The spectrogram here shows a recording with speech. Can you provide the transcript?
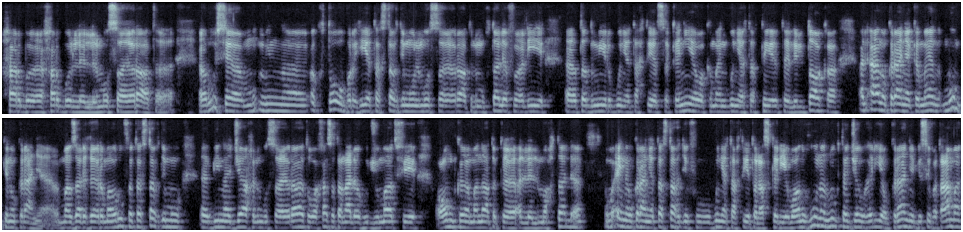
حرب حرب المسيرات. روسيا من أكتوبر هي تستخدم المسيرات المختلفة لتدمير بنية تحتية سكنية وكمان بنية تحتية للطاقة. الآن أوكرانيا كمان ممكن أوكرانيا ما زال غير معروفة تستخدم بنجاح المسيرات وخاصة على هجومات في عمق مناطق المحتلة. وأين أوكرانيا تستهدف بنية تحتية العسكرية. وهنا نقطة جوهرية أوكرانيا بصفة عامة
